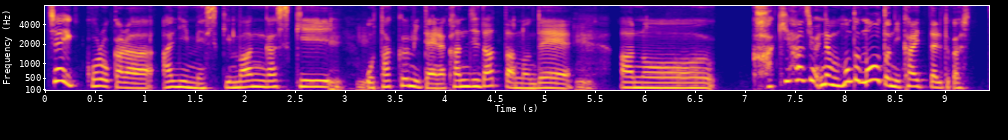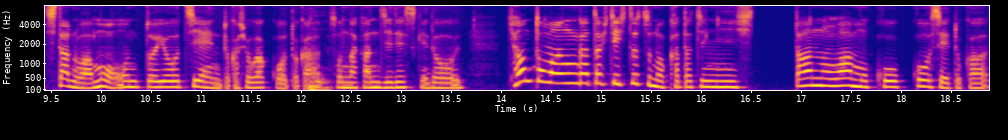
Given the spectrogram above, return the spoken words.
ちゃい頃からアニメ好き漫画好きええ。オタクみたいな感じだったのでえ。あのー書き始めでも本当ノートに書いたりとかししたのはもう本当幼稚園とか小学校とかおそんな感じですけどちゃんと漫画として一つの形にしたのはもう高校生とか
